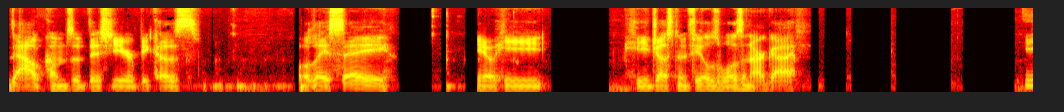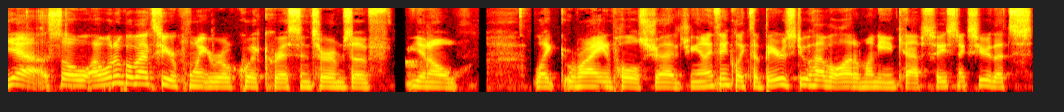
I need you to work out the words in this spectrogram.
the outcomes of this year? Because, well, they say, you know, he, he, Justin Fields wasn't our guy. Yeah, so I want to go back to your point real quick, Chris, in terms of, you know, like Ryan Poles' strategy. And I think like the Bears do have a lot of money in cap space next year. That's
